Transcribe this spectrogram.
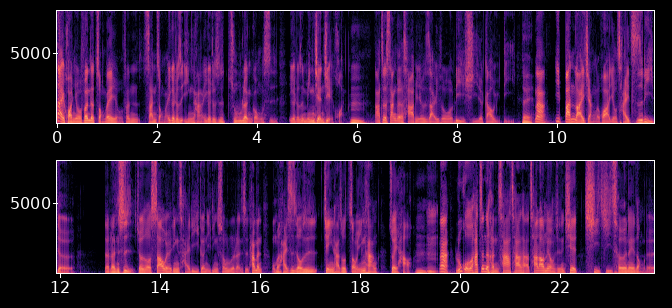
贷款有分的种类有分三种嘛，一个就是银行，一个就是租赁公司，一个就是民间借款。嗯，那这三个的差别就是在于说利息的高与低。对，那一般来讲的话，有财资力的的人士，就是说稍微有一定财力跟一定收入的人士，他们我们还是都是建议他说走银行最好。嗯。嗯，那如果说他真的很差差差差到那种就是借汽机车那种的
